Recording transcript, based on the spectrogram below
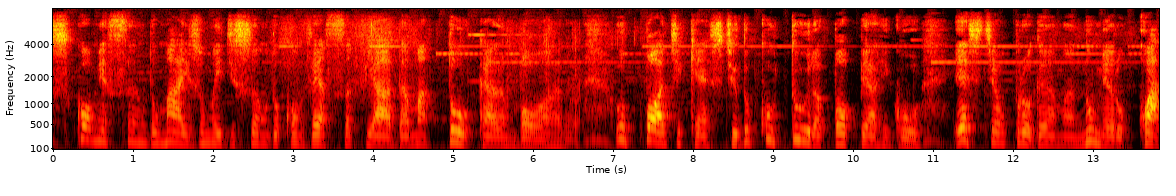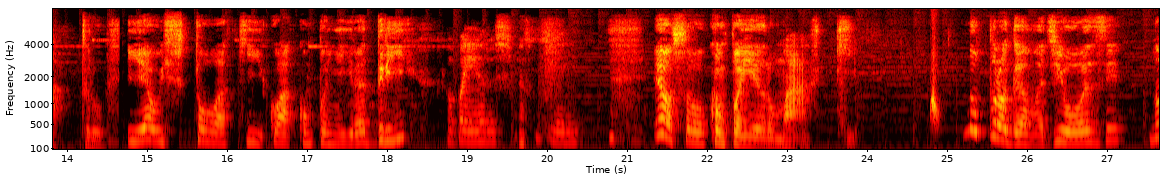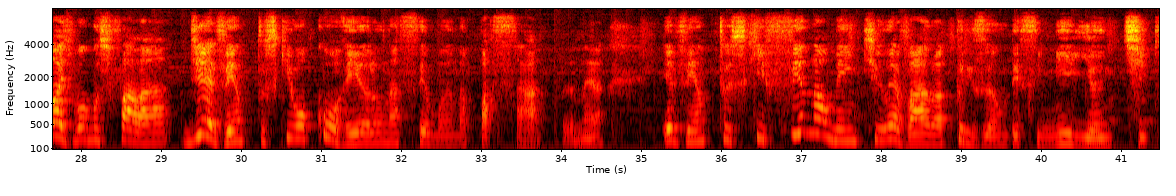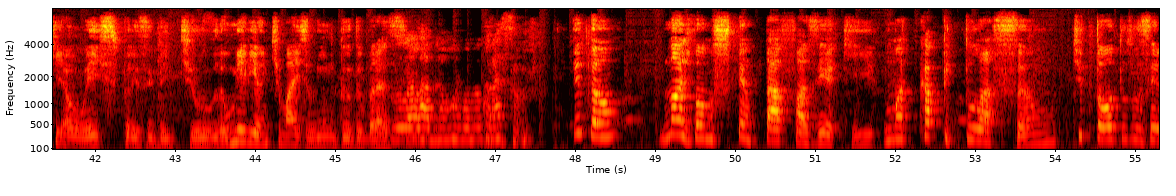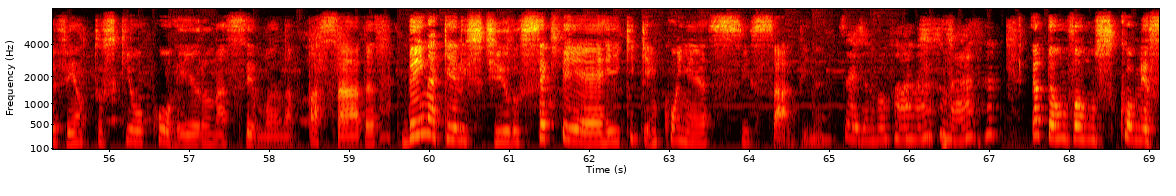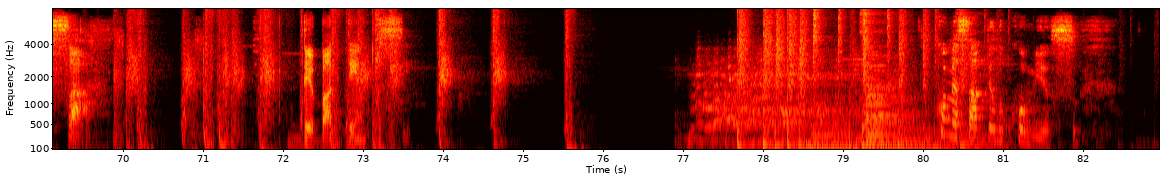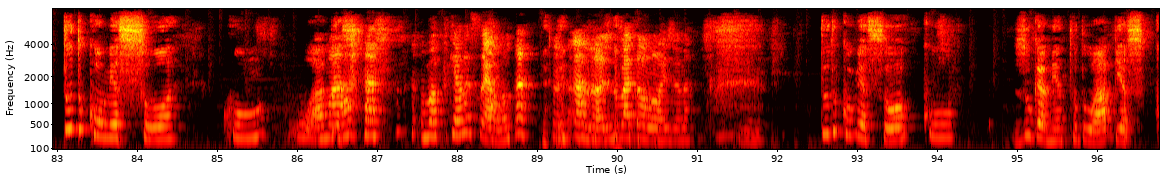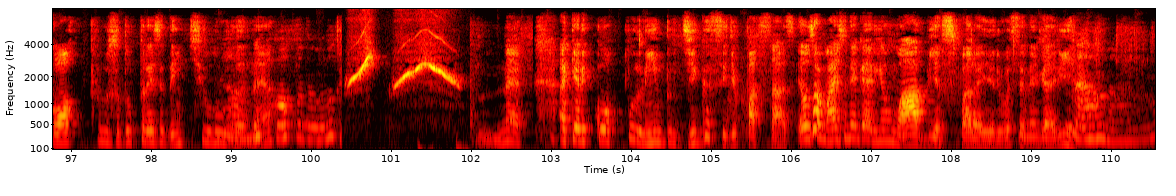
Estamos começando mais uma edição do Conversa Fiada Matou Carambora, o podcast do Cultura Pop a Rigor. Este é o programa número 4 e eu estou aqui com a companheira Dri. Companheiros, e aí? Eu sou o companheiro Mark. No programa de hoje, nós vamos falar de eventos que ocorreram na semana passada, né? Eventos que finalmente levaram à prisão desse meriante que é o ex-presidente Lula, o meriante mais lindo do Brasil. Lula ladrão roubou meu coração. Então, nós vamos tentar fazer aqui uma capitulação de todos os eventos que ocorreram na semana passada, bem naquele estilo CPR que quem conhece sabe, né? Ou seja, não vou falar nada nada. Então vamos começar. Debatendo-se. Começar pelo começo. Tudo começou com o Uma, habeas uma pequena célula. Ah, não, a gente não vai tão longe, né? tudo começou com o julgamento do habeas corpus do presidente Lula, Não, né? Corpo do Lula. Né? Aquele corpo lindo, diga-se de passagem. Eu jamais negaria um habeas para ele, você negaria? Não, não.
